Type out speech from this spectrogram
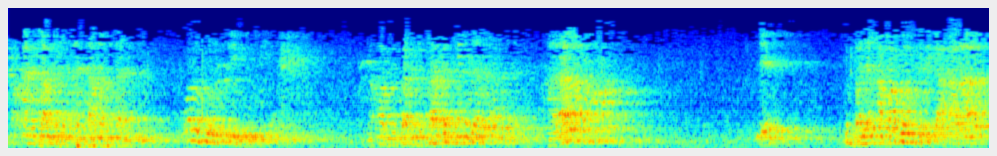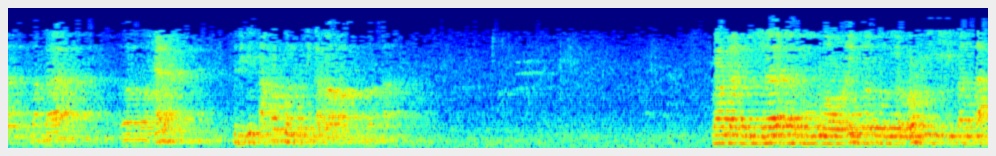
terancam dengan ancaman tadi. Walaupun seribu rupiah. Maka bukan besar kecil dan halal. Ya, sebanyak apa pun ketika halal maka eh. Sedikit apa pun ketika maka Faman ja'ahu mau'izatun min rabbihi fantah.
